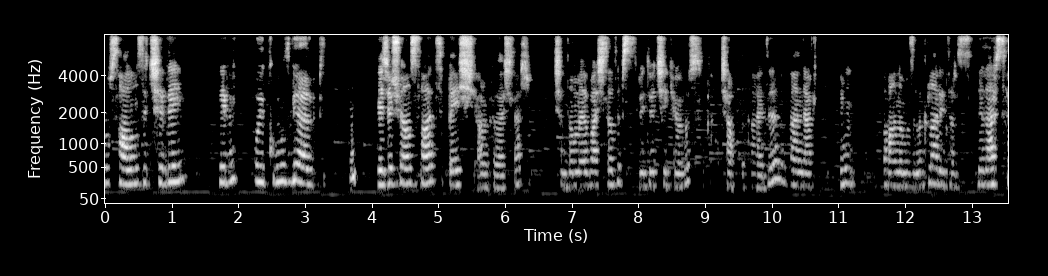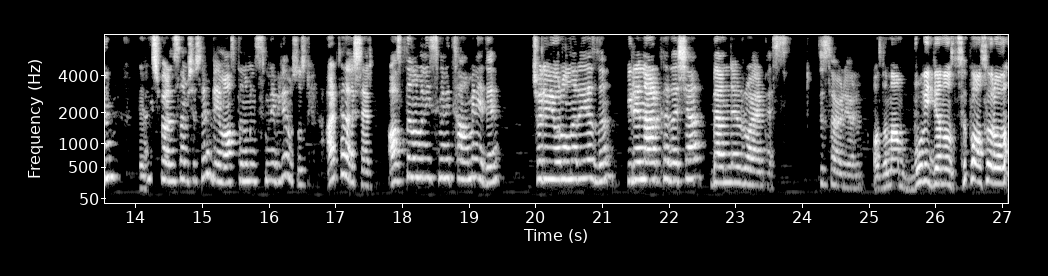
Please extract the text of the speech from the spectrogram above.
bu sağlığımız için değil. Değil Uykumuz geldi. Gece şu an saat 5 arkadaşlar. Işınlamaya başladı. Biz video çekiyoruz. Çaplı kaydı. Ben de artık Sabah namazını kılar yatarız. Ne dersin? Evet. Hiç arada sana bir şey söyleyeyim? Benim aslanımın ismini biliyor musunuz? Arkadaşlar aslanımın ismini tahmin edin. Şöyle bir yorumlara yazın. Bilen arkadaşa benden Royal Pass. Size söylüyorum. O zaman bu videonun sponsoru olan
